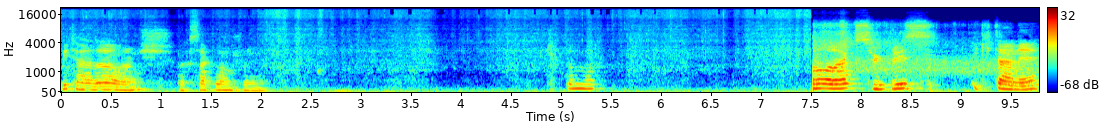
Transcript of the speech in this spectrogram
Bir tane daha varmış. Bak saklanmış oraya. Çıktın mı? Son olarak sürpriz iki tane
